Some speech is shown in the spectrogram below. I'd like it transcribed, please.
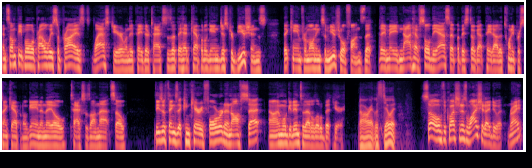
And some people were probably surprised last year when they paid their taxes that they had capital gain distributions that came from owning some mutual funds that they may not have sold the asset, but they still got paid out a 20% capital gain and they owe taxes on that. So these are things that can carry forward and offset. Uh, and we'll get into that a little bit here. All right, let's do it. So the question is, why should I do it? Right.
